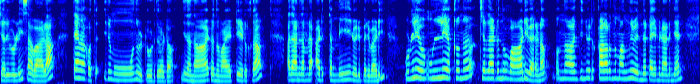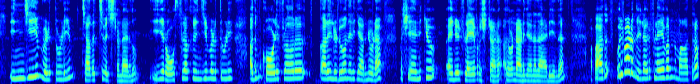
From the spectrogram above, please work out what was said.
ചെറിയുള്ളി സവാള തേങ്ങാക്കൊത്ത്. ഇത് മൂന്നും ഇട്ട് കൊടുത്തു കേട്ടോ. ഇനി നന്നായിട്ടൊന്ന് വഴട്ടിയെടുക്കുക അതാണ് നമ്മുടെ അടുത്ത മെയിൻ ഒരു പരിപാടി. ഉള്ളി ഉള്ളിയൊക്കെ ഒന്ന് ചെറുതായിട്ടൊന്ന് വാടി വരണം. ഒന്ന് അതിന്റെ ഒരു കളറൊന്ന് മങ്ങി വരുന്ന ടൈമിലാണ് ഞാൻ ഇഞ്ചിയും വെളുത്തുള്ളിയും ചതച്ച് വെച്ചിട്ടുണ്ടായിരുന്നു. ഈ റോസ്റ്റിലൊക്കെ ഇഞ്ചിയും വെളുത്തുള്ളി അതും കോളിഫ്ലവർ കറിയിലിടുമോയെന്ന് എനിക്ക് അറിഞ്ഞുകൂടാ പക്ഷേ എനിക്ക് അതിന്റെ ഒരു ഫ്ലേവർ ഇഷ്ടമാണ്. അതുകൊണ്ടാണ് ഞാനത് ആഡ് ചെയ്യുന്നത്. അപ്പോൾ അത് ഒരുപാടൊന്നുമില്ല. ഒരു ഫ്ലേവറിന് മാത്രം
